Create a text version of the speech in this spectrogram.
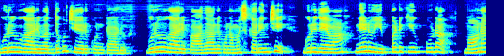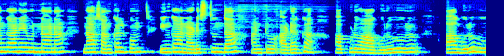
గురువు గారి వద్దకు చేరుకుంటాడు. గురువుగారి పాదాలకు నమస్కరించి గురుదేవా నేను ఇప్పటికీ కూడా మౌనంగానే ఉన్నానా? నా సంకల్పం ఇంకా నడుస్తుందా? అంటూ అడగ్గా అప్పుడు ఆ గురువు ఆ గురువు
